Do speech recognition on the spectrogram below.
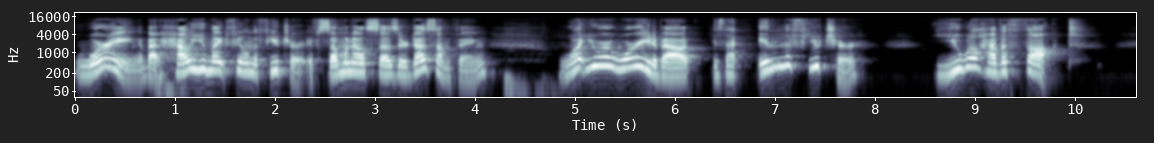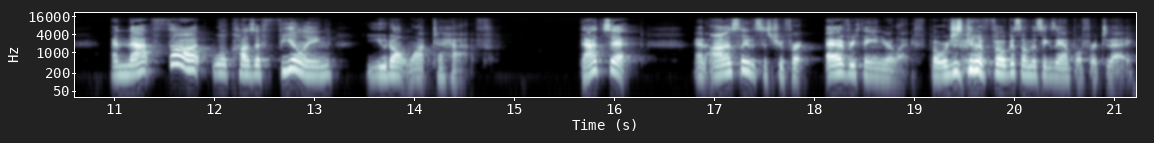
worrying about how you might feel in the future if someone else says or does something, what you are worried about is that in the future, you will have a thought, and that thought will cause a feeling you don't want to have. That's it. And honestly, this is true for everything in your life, but we're just going to focus on this example for today.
